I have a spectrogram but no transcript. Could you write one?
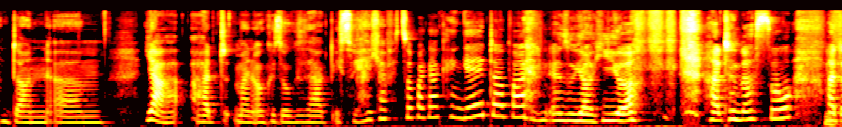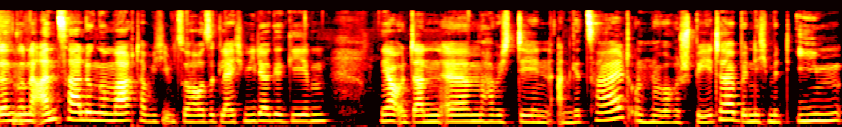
Und dann, ähm, ja, hat mein Onkel so gesagt, ich so, ja, ich habe jetzt aber gar kein Geld dabei. Und er so, ja, hier, hatte das so. Hat dann so eine Anzahlung gemacht, habe ich ihm zu Hause gleich wiedergegeben. Ja, und dann ähm, habe ich den angezahlt und eine Woche später bin ich mit ihm,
